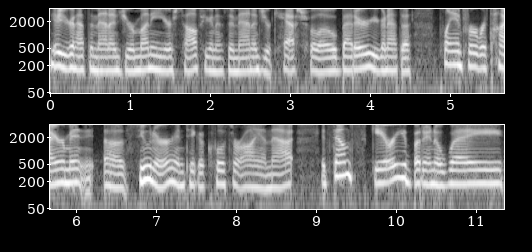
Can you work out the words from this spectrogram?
Yeah, you're going to have to manage your money yourself. You're going to have to manage your cash flow better. You're going to have to plan for retirement uh, sooner and take a closer eye on that. It sounds scary, but in a way,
